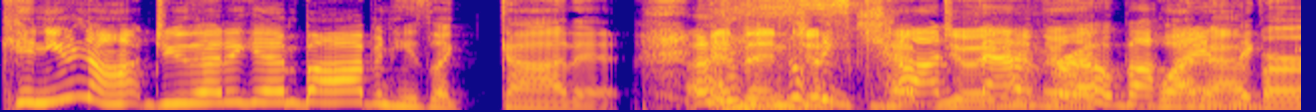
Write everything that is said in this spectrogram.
Can you not do that again, Bob?" And he's like, "Got it." And then just like kept Jon doing it. Favreau like, Whatever.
